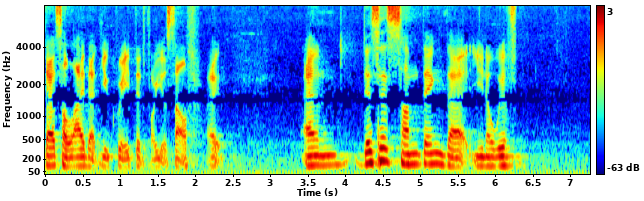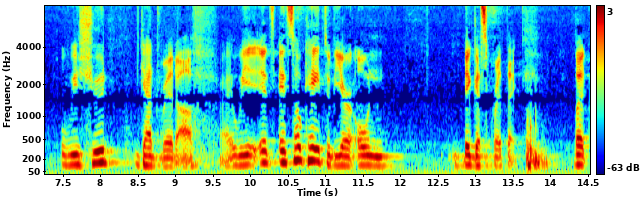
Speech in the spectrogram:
that's a lie that you created for yourself, right? And this is something that, you know, we've, we should get rid of, right? We, it's, it's okay to be your own biggest critic, but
